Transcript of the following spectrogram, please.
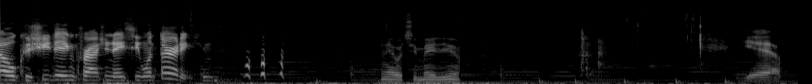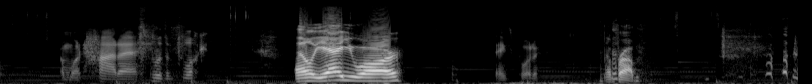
No, because she didn't crash an AC-130. Yeah, what she made you. Yeah. I'm one hot ass motherfucker. Hell yeah, you are. Thanks, Porter. No problem.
